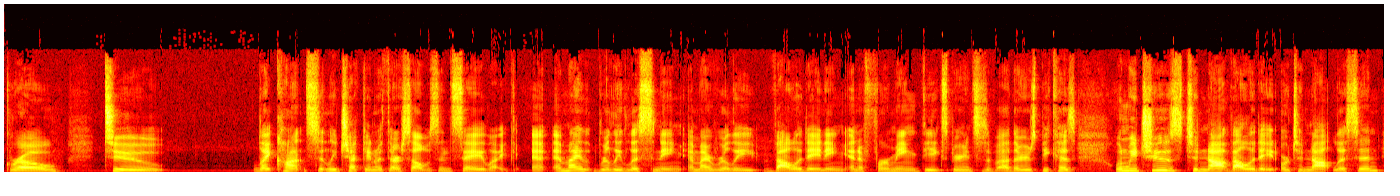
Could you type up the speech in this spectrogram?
grow to like constantly check in with ourselves and say like am i really listening? Am i really validating and affirming the experiences of others? Because when we choose to not validate or to not listen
